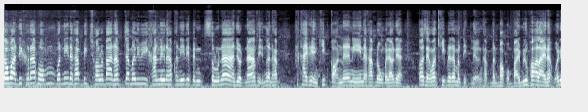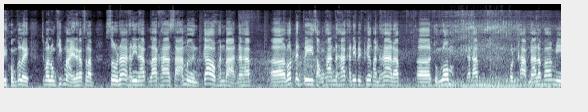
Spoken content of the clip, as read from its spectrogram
สวัสดีครับผมวันนี้นะครับบิ๊กชอรถบ้านครับจะมารีวิวคันหนึ่งนะครับคันนี้เนี่ยเป็นโซลูน่าหยดน้ำสีน้ำเงินนะครับถ้าใครเคยเห็นคลิปก่อนหน้านี้นะครับลงไปแล้วเนี่ยก็แสดงว่าคลิปนั้นมันติดเหลืองครับมันบล็อกผมไปไม่รู้เพราะอะไรนะวันนี้ผมก็เลยจะมาลงคลิปใหม่นะครับสำหรับโซลูน่าคันนี้นะครับราคา 39,000 บาทนะครับรถเป็นปี 2000 นะฮะคันนี้เป็นเครื่องพันห้าครับถุงลมนะครับคนขับนะแล้วก็มี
